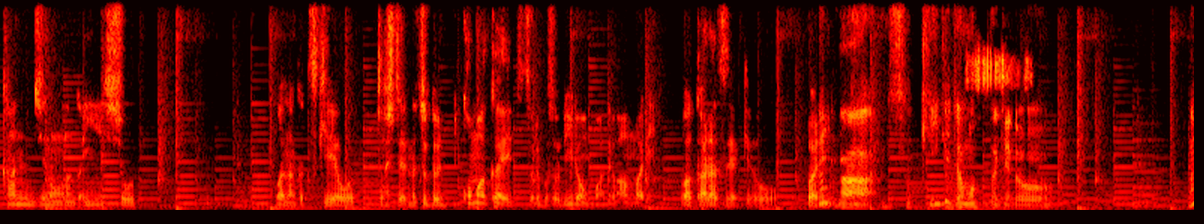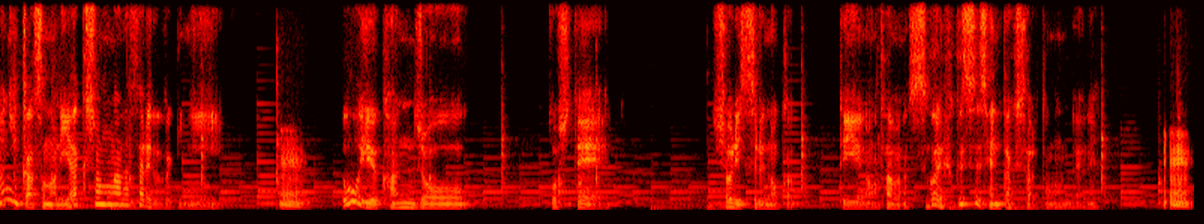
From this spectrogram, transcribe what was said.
感じのなんか印象はなんかつけようとしてるな。ちょっと細かいそれこそ理論まではあんまり分からずやけどやっぱり。なんかそう聞いてて思ったけど何かそのリアクションが出された時にうん。どういう感情として処理するのかっていうのは多分すごい複数選択肢あると思うんだよね。うん。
